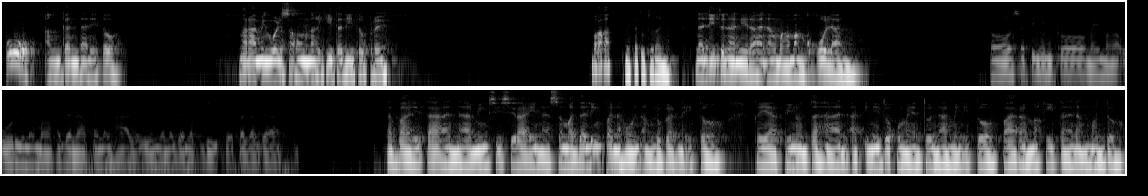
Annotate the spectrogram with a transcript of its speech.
Oo, ang ganda nito. Maraming walls akong nakikita dito, pre. Baka May katuturan. na dito na nirahan ang mga mangkukulam. Oo, sa tingin ko may mga uri ng mga kaganapan ng Halloween na naganap dito talaga. Nabalitaan naming sisirain na sa madaling panahon ang lugar na ito, kaya pinuntahan at inidokumento namin ito para makita ng mundo.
